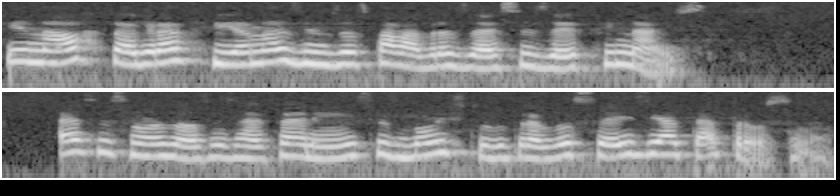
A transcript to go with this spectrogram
E na ortografia nós vimos as palavras S e Z finais. Essas são as nossas referências, bom estudo para vocês e até a próxima!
